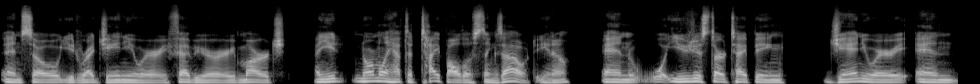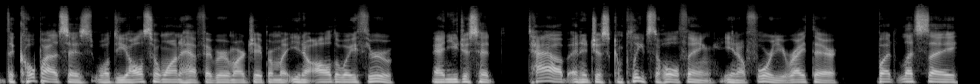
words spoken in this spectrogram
And so you'd write January, February, March, and you normally have to type all those things out, you know? And what you just start typing January, and the Copilot says, "Well, do you also want to have February, March, April, you know, all the way through?" And you just hit tab, and it just completes the whole thing, you know, for you right there. But let's say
